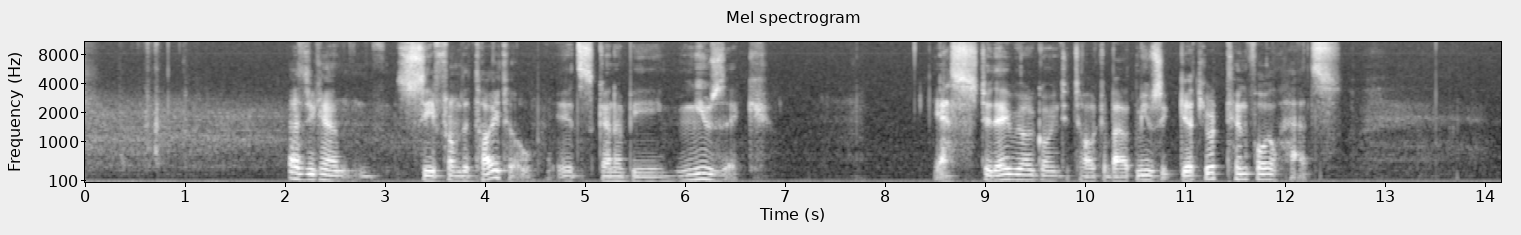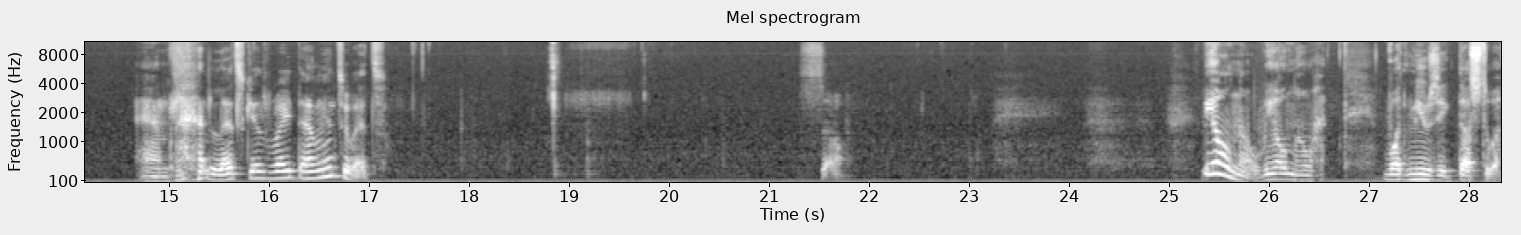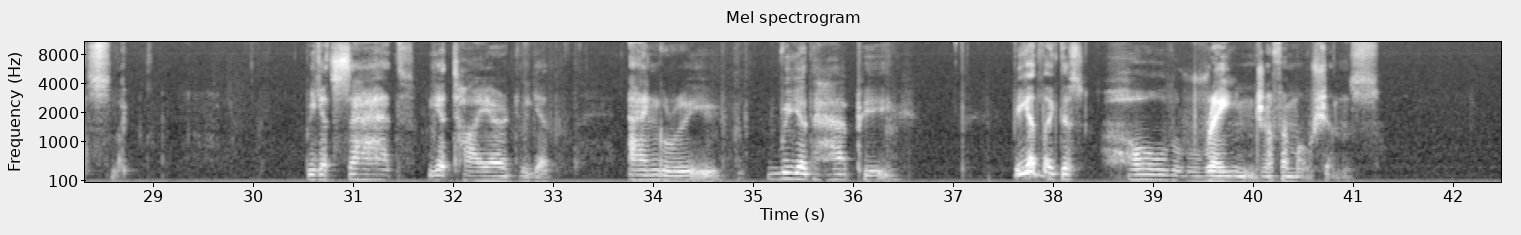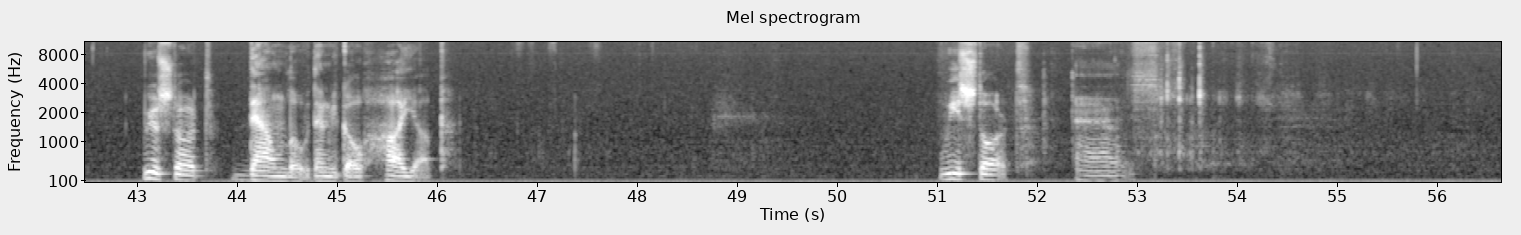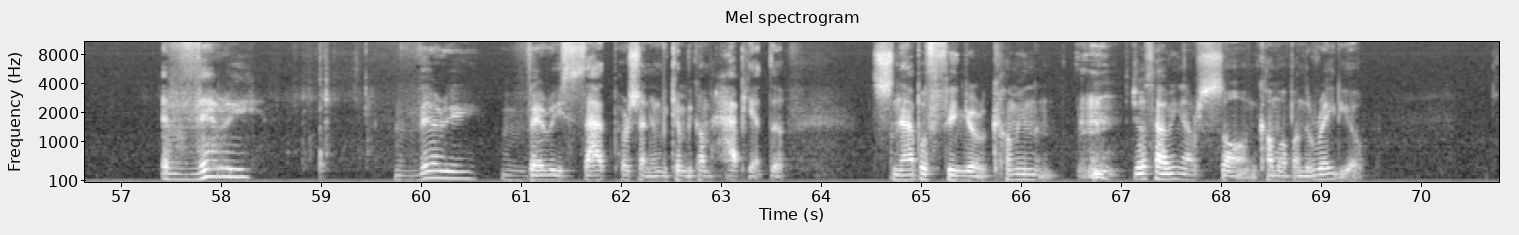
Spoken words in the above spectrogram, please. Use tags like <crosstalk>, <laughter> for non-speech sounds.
As you can see from the title, it's gonna be music. Yes, today we are going to talk about music. Get your tinfoil hats. And <laughs> let's get right down into it. So, we all know, we all know what music does to us. Like, we get sad, we get tired, we get angry, we get happy. We get like this whole range of emotions. We start down low, then we go high up. We start as a very very, very sad person, and we can become happy at the snap of finger coming and <clears throat> just having our song come up on the radio,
